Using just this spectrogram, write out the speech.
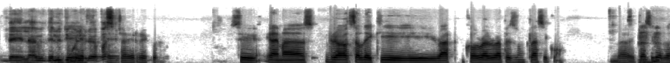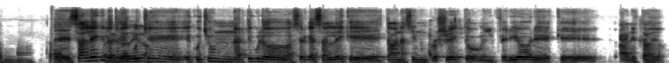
del último libro de pase. Sí, y además Real Salt Lake y, Rap, Colorado Rap es un clásico. El clásico eh, Salt Lake, el otro día escuché, escuché, un artículo acerca de Salt Lake que estaban haciendo un proyecto con inferiores, que han estado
